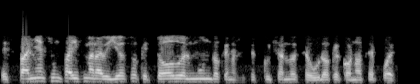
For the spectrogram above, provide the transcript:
España es un país maravilloso que todo el mundo que nos esté escuchando seguro que conoce, pues,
